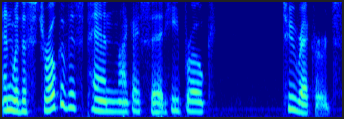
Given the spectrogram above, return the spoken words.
and with a stroke of his pen, like I said, he broke two records.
